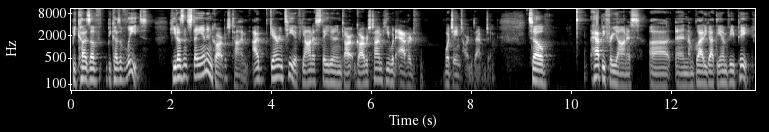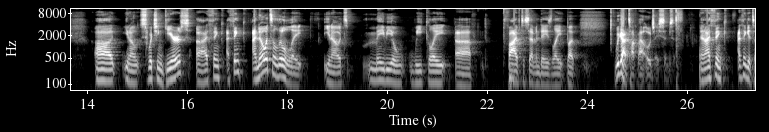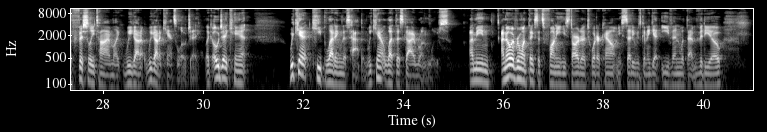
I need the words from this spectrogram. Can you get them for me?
because of because of leads. He doesn't stay in in garbage time. I guarantee if Giannis stayed in in gar- garbage time, he would average what James Harden's averaging. So happy for Giannis, uh, and I'm glad he got the MVP. Uh, you know, switching gears, uh, I think I think I know it's a little late. You know, it's maybe a week late, uh, five to seven days late, but we got to talk about OJ Simpson. And I think I think it's officially time. Like we got we got to cancel OJ. Like OJ can't. We can't keep letting this happen. We can't let this guy run loose. I mean, I know everyone thinks it's funny. He started a Twitter account and he said he was going to get even with that video.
